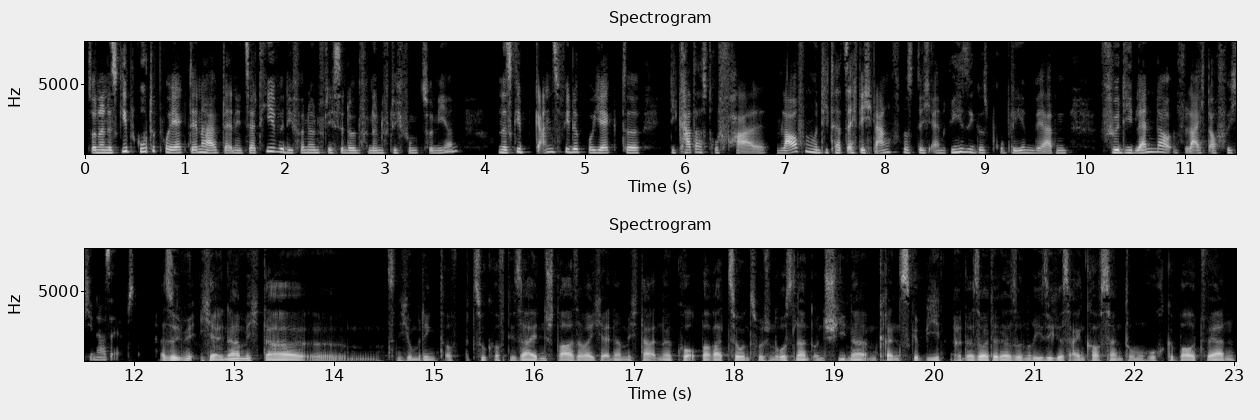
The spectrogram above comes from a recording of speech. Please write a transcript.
sondern es gibt gute Projekte innerhalb der Initiative, die vernünftig sind und vernünftig funktionieren. Und es gibt ganz viele Projekte, die katastrophal laufen und die tatsächlich langfristig ein riesiges Problem werden für die Länder und vielleicht auch für China selbst. Also ich, ich erinnere mich da, äh, jetzt nicht unbedingt auf Bezug auf die Seidenstraße, aber ich erinnere mich da an eine Kooperation zwischen Russland und China im Grenzgebiet. Äh, da sollte da so ein riesiges Einkaufszentrum hochgebaut werden.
